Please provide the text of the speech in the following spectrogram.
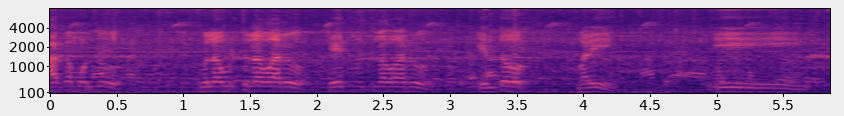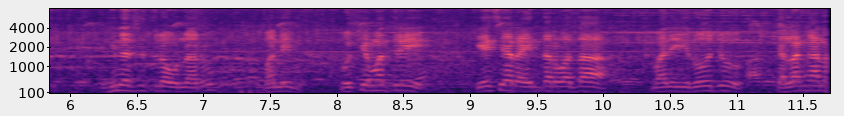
రాకముందు కుల వృత్తుల వారు చేతి వృత్తుల వారు ఎంతో మరి ఈ హీనస్థితిలో ఉన్నారు. మరి ముఖ్యమంత్రి కేసీఆర్ అయిన తర్వాత మరి ఈరోజు తెలంగాణ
